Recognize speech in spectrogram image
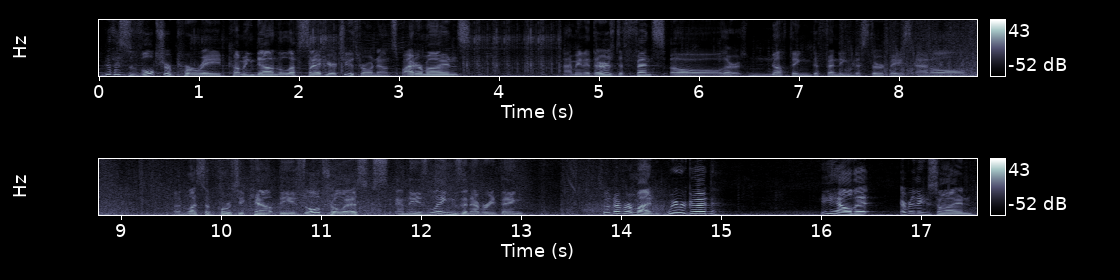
Look at this Vulture Parade coming down the left side here, too. Throwing down Spider Mines. I mean, there's defense... Oh, there's nothing defending this third base at all. Unless, of course, you count these Ultralisks and these Lings and everything. So never mind. We're good. He held it. Everything's fine.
